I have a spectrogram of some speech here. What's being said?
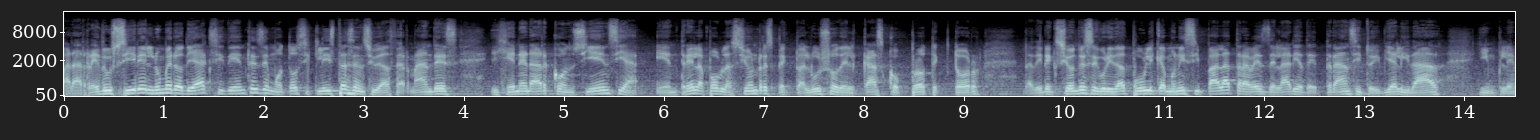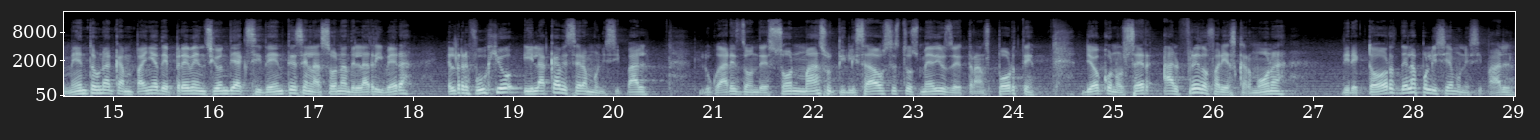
para reducir el número de accidentes de motociclistas en Ciudad Fernández y generar conciencia entre la población respecto al uso del casco protector, la Dirección de Seguridad Pública Municipal a través del área de tránsito y vialidad implementa una campaña de prevención de accidentes en la zona de la Ribera, el refugio y la cabecera municipal lugares donde son más utilizados estos medios de transporte, dio a conocer Alfredo Farías Carmona, director de la Policía Municipal.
